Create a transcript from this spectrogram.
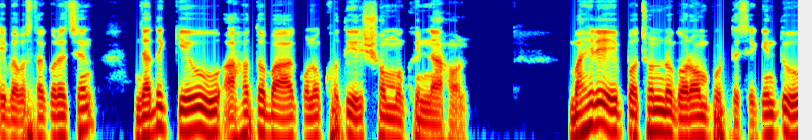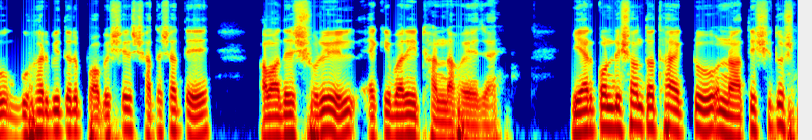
এই ব্যবস্থা করেছেন যাতে কেউ আহত বা কোনো ক্ষতির সম্মুখীন না হন। বাহিরে প্রচণ্ড গরম পড়তেছে, কিন্তু গুহার ভিতরে প্রবেশের সাথে সাথে আমাদের শরীর একেবারেই ঠান্ডা হয়ে যায়। এয়ার কন্ডিশন তথা একটু নাতিশীতোষ্ণ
